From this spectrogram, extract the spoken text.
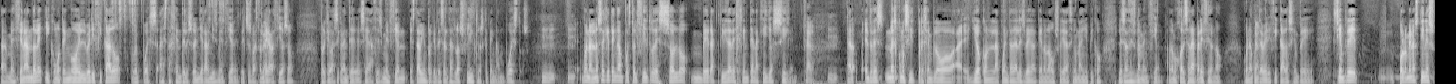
eh, mencionándole y como tengo el verificado, eh, pues a esta gente le suelen llegar mis menciones. De hecho es bastante gracioso porque básicamente si haces mención está bien porque te saltas los filtros que tengan puestos. Bueno, al no ser que tengan puesto el filtro de solo ver actividad de gente a la que ellos siguen. Claro. Claro, entonces no es como si, por ejemplo, eh, yo con la cuenta de Alex Vega, que no la uso ya hace un año y pico, les haces una mención. A lo mejor esa le aparece o no. Con una cuenta verificado siempre, siempre por lo menos tienes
